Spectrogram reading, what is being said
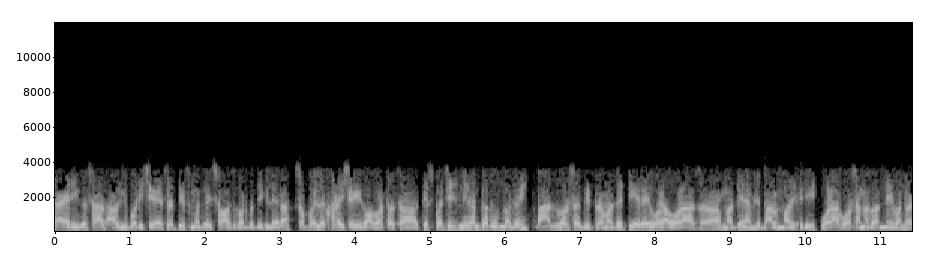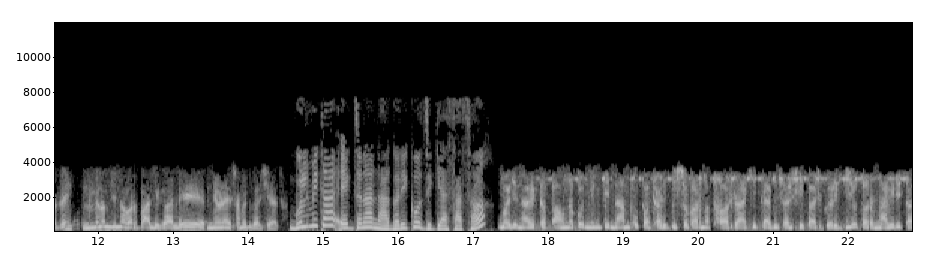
तयारीको साथ अघि बढिसकेका छ त्यसमा चाहिँ सहज गर्दादेखि लिएर सबैले खडाइसकेको अवस्था छ। त्यसपछि निरन्तर रूपमा चाहिँ पाँच वर्षभित्रमा चाहिँ तेह्रैवटा वडामा चाहिँ हामीले बाल मैत्री वडा घोषणा गर्ने भनेर चाहिँ मेलम्ची नगरपालिकाले निर्णय समेत गरिसकेको छ। गुल्मीका एकजना नागरिकको जिज्ञासा छ। मैले नागरिकता पाउनको निम्ति नामको पछाडि विश्वकर्मा थर राखी गाविसले सिफारिस गरिदियो तर नागरिकता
